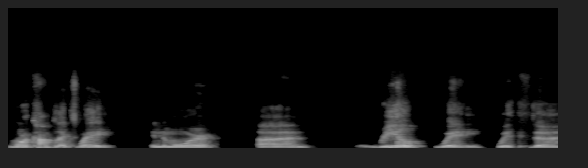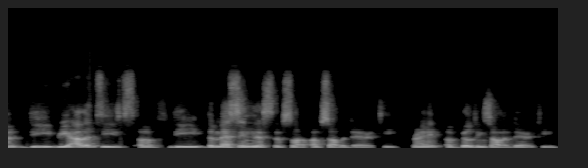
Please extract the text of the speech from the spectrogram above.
more complex way, in a more um, real way with the, the realities of the, the messiness of, of solidarity, right? Of building solidarity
